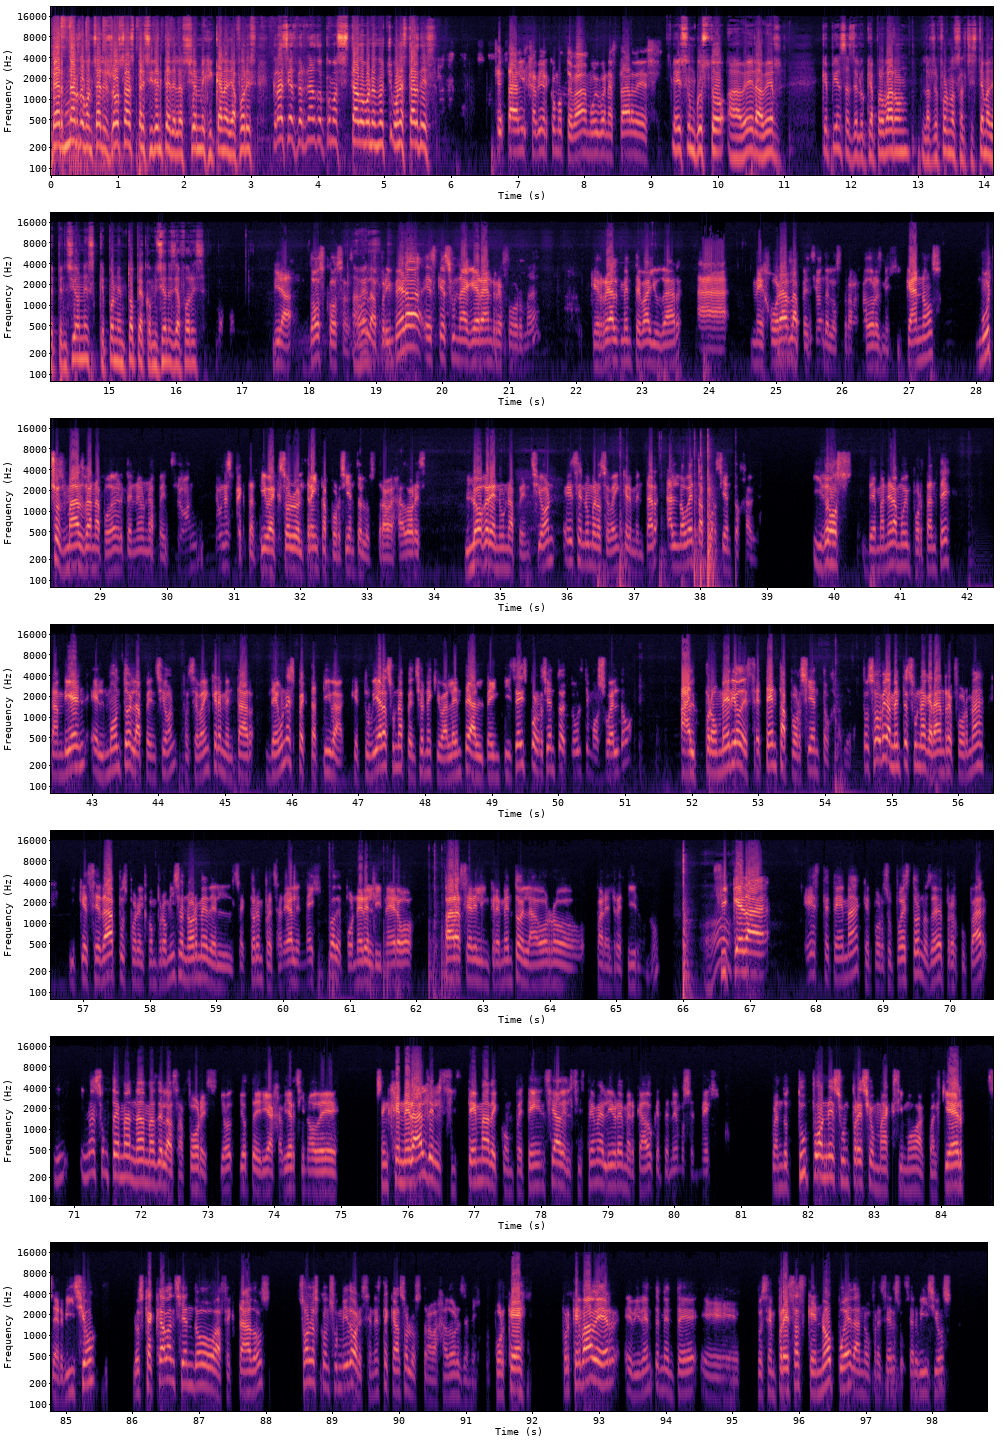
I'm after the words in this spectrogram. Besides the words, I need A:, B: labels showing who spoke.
A: Bernardo González Rosas, presidente de la Asociación Mexicana de Afores. Gracias, Bernardo. ¿Cómo has estado? Buenas noches, buenas tardes.
B: ¿Qué tal, Javier? ¿Cómo te va? Muy buenas tardes.
A: Es un gusto. A ver, a ver. ¿Qué piensas de lo que aprobaron las reformas al sistema de pensiones que ponen tope a comisiones de Afores?
B: Mira, dos cosas. La primera es que es una gran reforma que realmente va a ayudar a mejorar la pensión de los trabajadores mexicanos. Muchos más van a poder tener una pensión, una expectativa que solo el 30% de los trabajadores logren una pensión. Ese número se va a incrementar al 90%, Javier. Y dos, de manera muy importante, también el monto de la pensión pues se va a incrementar de una expectativa que tuvieras una pensión equivalente al 26% de tu último sueldo al promedio de 70%, Javier. Entonces, obviamente es una gran reforma y que se da pues por el compromiso enorme del sector empresarial en México de poner el dinero para hacer el incremento del ahorro para el retiro, ¿no? Sí oh. queda este tema que por supuesto nos debe preocupar y, no es un tema nada más de las afores, yo, yo te diría Javier, sino de pues, en general del sistema de competencia, del sistema de libre mercado que tenemos en México. Cuando tú pones un precio máximo a cualquier servicio, los que acaban siendo afectados son los consumidores, en este caso los trabajadores de México. ¿Por qué? Porque va a haber, evidentemente, eh, pues empresas que no puedan ofrecer sus servicios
